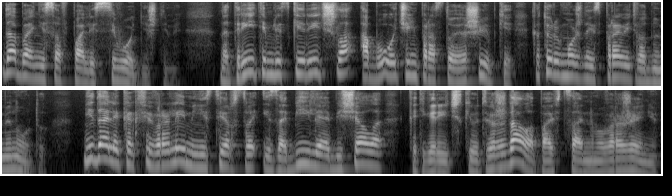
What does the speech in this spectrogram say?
дабы они совпали с сегодняшними. На третьем листке речь шла об очень простой ошибке, которую можно исправить в одну минуту. Не далее, как в феврале Министерство изобилия обещало, категорически утверждало по официальному выражению,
